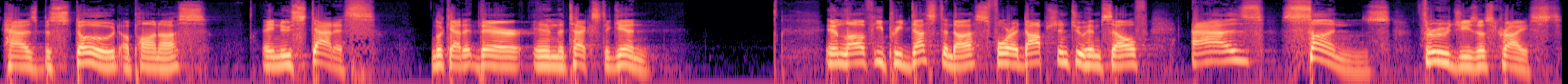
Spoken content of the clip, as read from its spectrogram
has bestowed upon us a new status. Look at it there in the text again. In love, he predestined us for adoption to himself as sons through Jesus Christ.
